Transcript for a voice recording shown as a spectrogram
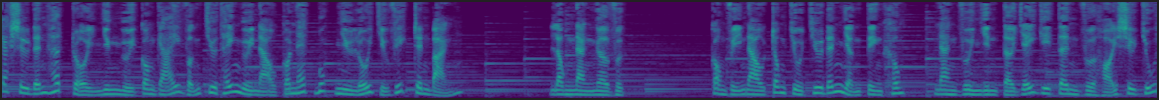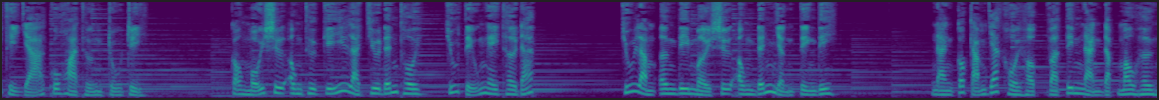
Các sư đến hết rồi nhưng người con gái vẫn chưa thấy người nào có nét bút như lối chữ viết trên bảng. Lòng nàng ngờ vực. Còn vị nào trong chùa chưa đến nhận tiền không? Nàng vừa nhìn tờ giấy ghi tên vừa hỏi sư chú thị giả của hòa thượng trụ trì. Còn mỗi sư ông thư ký là chưa đến thôi, chú Tiểu ngây thơ đáp. Chú làm ơn đi mời sư ông đến nhận tiền đi. Nàng có cảm giác hồi hộp và tim nàng đập mau hơn,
